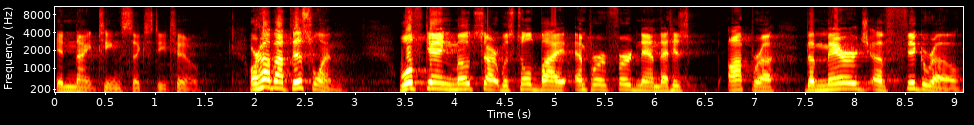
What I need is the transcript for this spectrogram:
in 1962. Or how about this one? Wolfgang Mozart was told by Emperor Ferdinand that his opera, The Marriage of Figaro,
